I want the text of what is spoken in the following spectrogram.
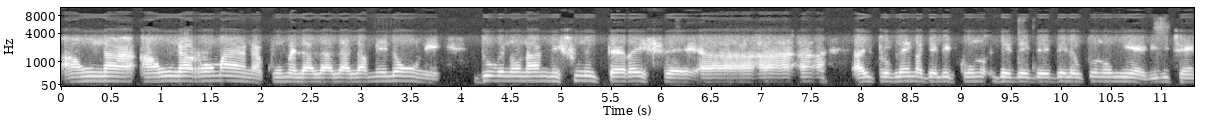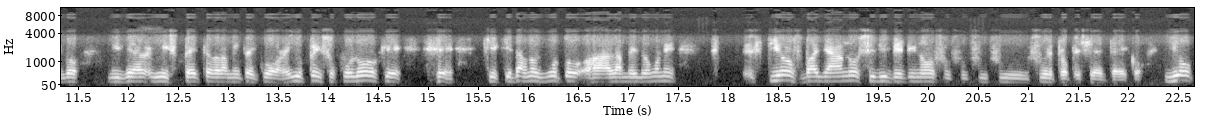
a una, a una romana come la, la, la, la, Meloni, dove non ha nessun interesse al problema delle, de, de, de, delle autonomie, vi dicendo, mi, mi, spetta veramente il cuore. Io penso coloro che, che, che danno il voto alla Meloni stiano sbagliando si rivedino su, su, su, sulle proprie scelte. Ecco. Io,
